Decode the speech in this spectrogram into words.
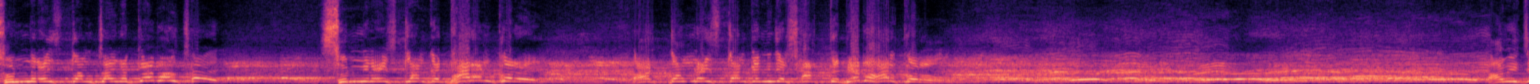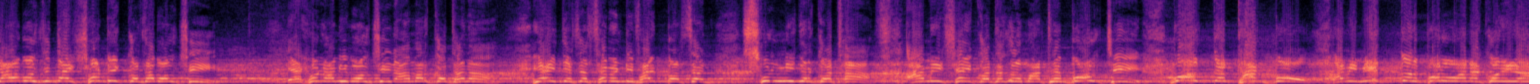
সুন্নিরা ইসলাম চাই না, কে বলছে? সুন্নিরা ইসলামকে ধারণ করে, আর তোমরা ইসলামকে নিজের স্বার্থে ব্যবহার করো। আমি যা বলছি তাই সঠিক কথা বলছি। এখন আমি বলছি এটা আমার কথা না, এই দেশে সেভেন্টি ফাইভ পার্সেন্ট সুন্নিদের কথা। আমি সেই কথাগুলো মাঠে বলছি, বলতে থাকব। আমি মৃত্যুর পরোয়ানা করি না।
